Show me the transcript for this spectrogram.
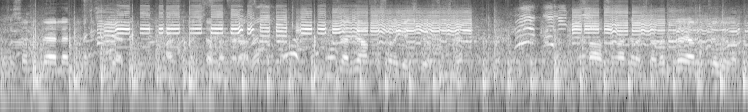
Hafta sonu değerlendirmek için geldik arkadaşlarla beraber. Güzel bir hafta sonu geçiriyoruz işte. Sağ olsun yardımcı oluyorlar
